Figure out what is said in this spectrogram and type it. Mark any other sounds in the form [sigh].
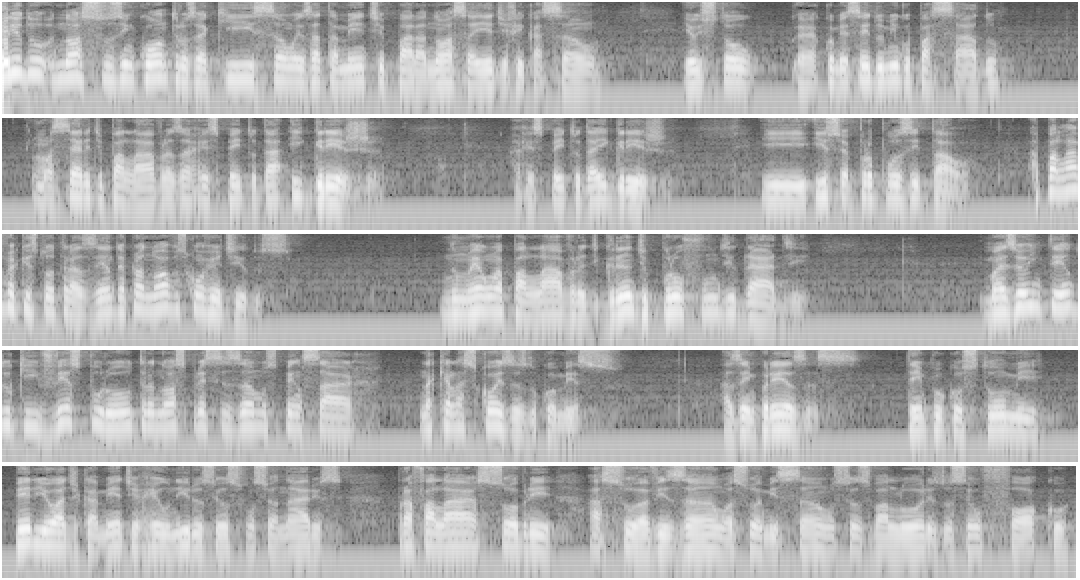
Querido, nossos encontros aqui são exatamente para a nossa edificação. Eu estou, é, comecei domingo passado uma série de palavras a respeito da igreja, a respeito da igreja. E isso é proposital. A palavra que estou trazendo é para novos convertidos. Não é uma palavra de grande profundidade. Mas eu entendo que, vez por outra, nós precisamos pensar naquelas coisas do começo. As empresas têm por costume, periodicamente, reunir os seus funcionários para falar sobre a sua visão, a sua missão, os seus valores, o seu foco.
